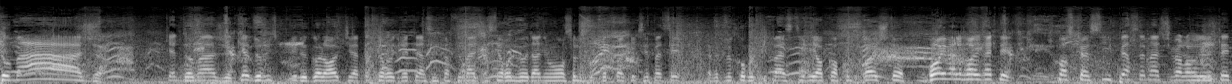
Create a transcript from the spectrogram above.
dommage quel dommage, quel de risque pris de Golrock qui va peut-être le regretter à ce ce match. Il s'est relevé au dernier moment sur le super qui s'est passé avec le combo qui passe. Thierry encore full crush. Oh, il va le regretter. Je pense que s'il perd ce match, il va le regretter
